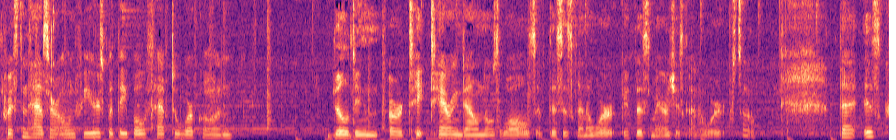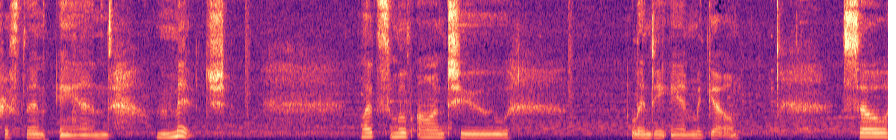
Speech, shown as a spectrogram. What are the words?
Kristen has her own fears, but they both have to work on building or t- tearing down those walls if this is going to work, if this marriage is going to work. So that is Kristen and Mitch. Let's move on to Lindy and Miguel. So,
